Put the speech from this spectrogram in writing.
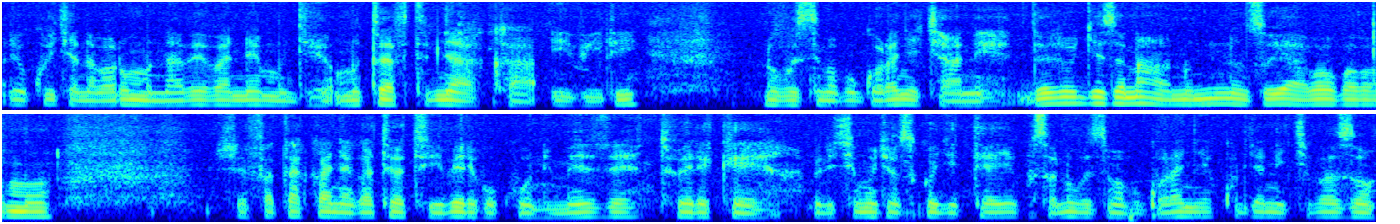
ari gukurikirana barumuna be bane mu gihe umuto afite imyaka ibiri n'ubuzima bugoranye cyane. Rero ugeze n'ahantu n'ino nzu yabo babamo fata akanya gato tuyibereke ukuntu imeze tubereke buri kimwe cyose uko giteye gusa n'ubuzima bugoranye kurya ni ikibazo.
